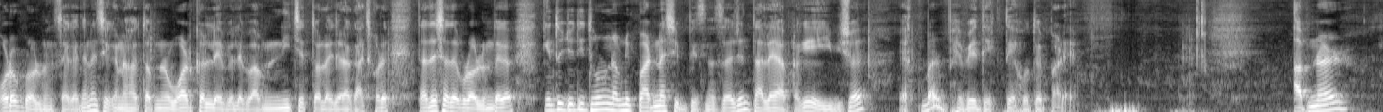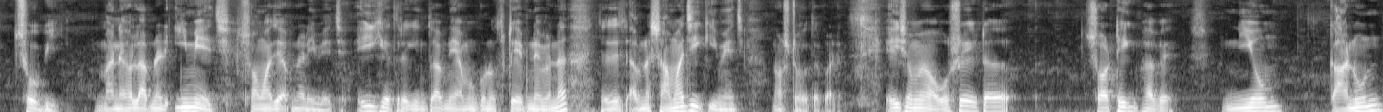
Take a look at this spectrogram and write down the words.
বড় প্রবলেমস দেখাচ্ছে না, সেখানে হয়তো আপনার ওয়ার্কার লেভেলে বা আপনার নিচের তলায় যারা কাজ করে, তাদের সাথে প্রবলেম দেখা। কিন্তু যদি ধরুন আপনি পার্টনারশিপ বিজনেস আছেন, তাহলে আপনাকে এই বিষয়ে একবার ভেবে দেখতে হতে পারে। আপনার ছবি মানে হলো আপনার ইমেজ সমাজে আপনার ইমেজ এই ক্ষেত্রে কিন্তু আপনি এমন কোনো স্টেপ নেবেন না, যাতে আপনার সামাজিক ইমেজ নষ্ট হতে পারে। এই সময় অবশ্যই এটা সঠিকভাবে নিয়ম, কানুন,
